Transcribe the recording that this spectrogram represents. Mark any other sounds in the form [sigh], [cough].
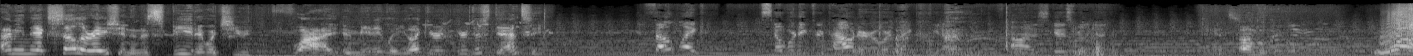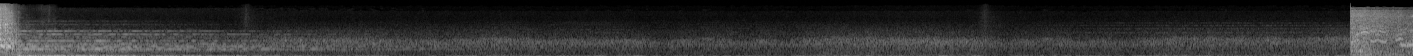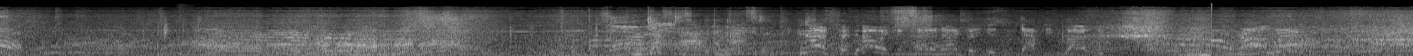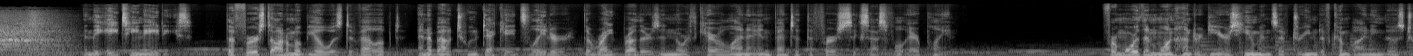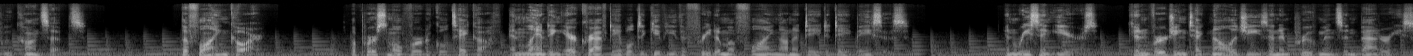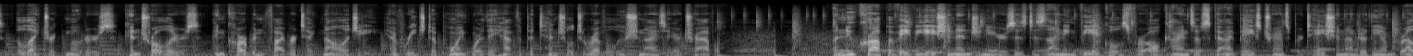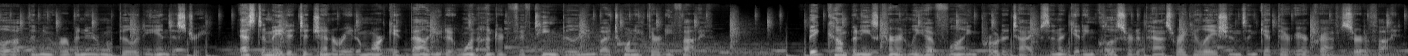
I mean, the acceleration and the speed at which you fly immediately, like you're you're just dancing. It felt like snowboarding through powder, or like you know, uh, it, was, it was really good. It's unbelievable. Wow! In the 1880s, the first automobile was developed, and about two decades later, the Wright brothers in North Carolina invented the first successful airplane. For more than 100 years, humans have dreamed of combining those two concepts the flying car, a personal vertical takeoff and landing aircraft able to give you the freedom of flying on a day to day basis. In recent years, converging technologies and improvements in batteries, electric motors, controllers, and carbon fiber technology have reached a point where they have the potential to revolutionize air travel. A new crop of aviation engineers is designing vehicles for all kinds of sky-based transportation under the umbrella of the new urban air mobility industry, estimated to generate a market valued at 115 billion by 2035. Big companies currently have flying prototypes and are getting closer to pass regulations and get their aircraft certified.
